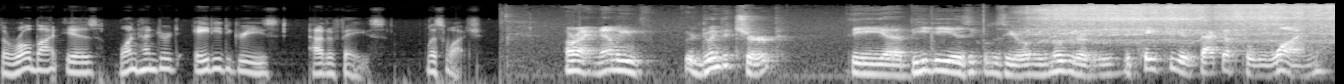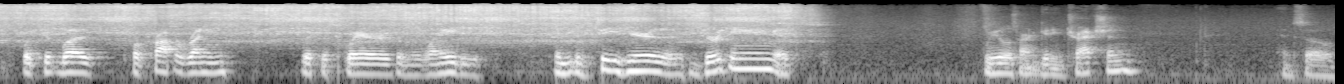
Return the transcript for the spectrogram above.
the robot is 180 degrees out of phase. Let's watch. All right, now we are doing the chirp. The uh, BD is equal to zero, there's no derivative. The KP is back up to one, which it was for proper running with the squares and the 180s. And you can see here the jerking, its wheels aren't getting traction. And so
